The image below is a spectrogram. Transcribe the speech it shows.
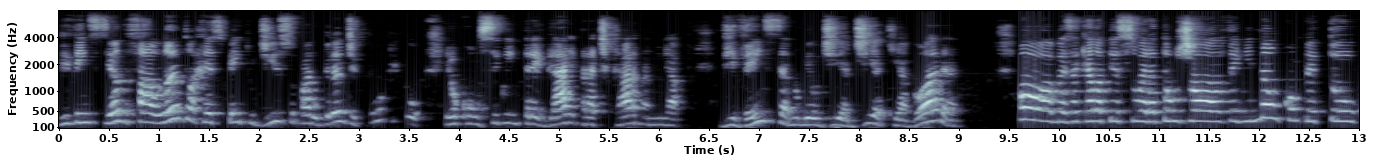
vivenciando, falando a respeito disso para o grande público, eu consigo entregar e praticar na minha vivência, no meu dia a dia aqui agora? Oh, mas aquela pessoa era tão jovem e não completou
